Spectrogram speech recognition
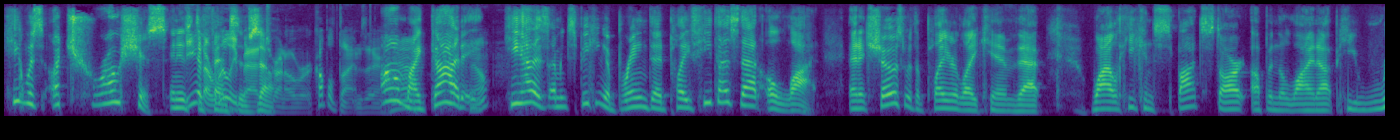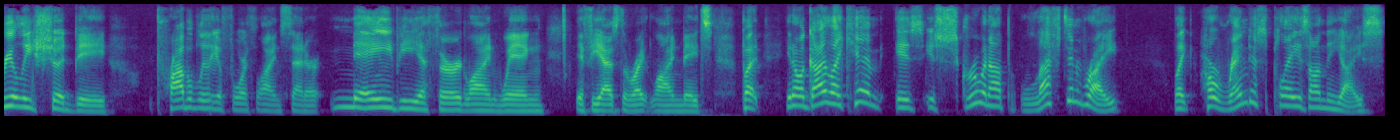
he was atrocious in his he had a really bad zone. turnover a couple times there. Oh Yeah. my God. You know? He has, I mean, speaking of brain dead plays, he does that a lot. And it shows with a player like him that while he can spot start up in the lineup, he really should be probably a fourth line center, maybe a third line wing if he has the right line mates. But, you know, a guy like him is is screwing up left and right like horrendous plays on the ice,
